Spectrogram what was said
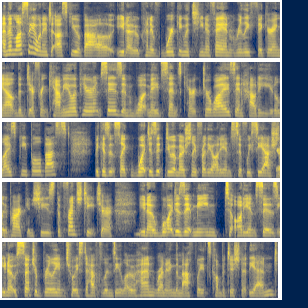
And then lastly, I wanted to ask you about, you know, kind of working with Tina Fey and really figuring out the different cameo appearances and what made sense character wise and how to utilize people best. Because it's like, what does it do emotionally for the audience if we see Ashley yeah. Park and she's the French teacher? You mm-hmm. know, what does it mean to audiences? You know, such a brilliant choice to have Lindsay Lohan running the Mathletes competition at the end.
